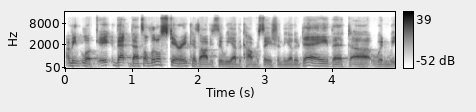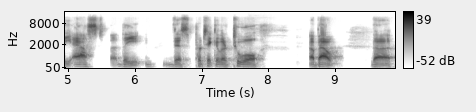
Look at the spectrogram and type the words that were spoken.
I mean, look, it, that that's a little scary because obviously we had the conversation the other day that uh, when we asked the this particular tool about the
